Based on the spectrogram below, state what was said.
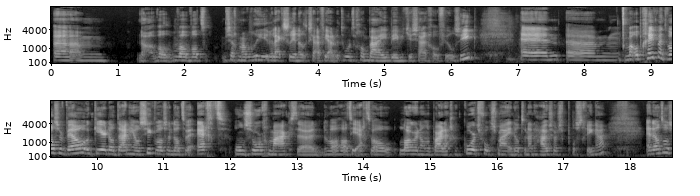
Um, nou, wat, wat, wat, zeg maar, wat relaxer in. Dat ik zei van ja, dat hoort er gewoon bij. Babytjes zijn gewoon veel ziek. En, um, maar op een gegeven moment was er wel een keer dat Daniel ziek was en dat we echt ons zorgen maakten. Dan had hij echt wel langer dan een paar dagen koorts volgens mij, dat we naar de huisartsenpost gingen. En dat was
